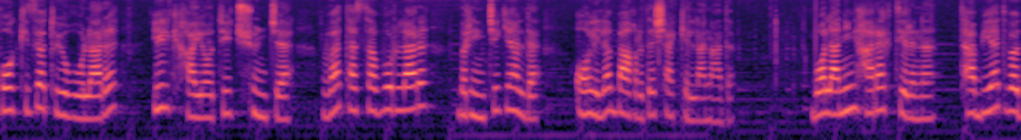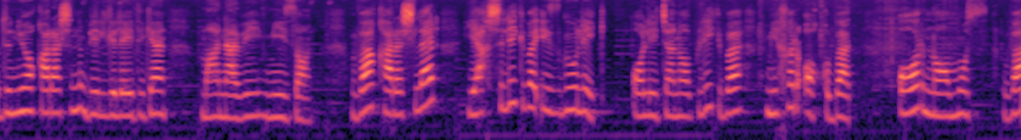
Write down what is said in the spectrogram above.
pokiza tuyg'ulari ilk hayotiy tushuncha va tasavvurlari birinchi galda oila bag'rida shakllanadi. Bolaning xarakterini tabiat va dunyoqarashini belgilaydigan ma'naviy mezon va qarashlar yaxshilik va ezgulik oliyjanoblik va mehr oqibat or nomus va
